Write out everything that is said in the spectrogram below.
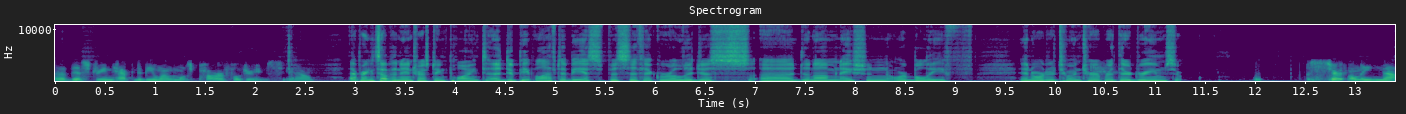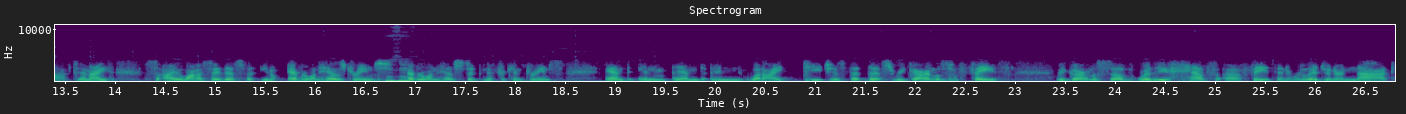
uh, this dream happened to be one of the most powerful dreams you know That brings up an interesting point. Uh, do people have to be a specific religious uh, denomination or belief in order to interpret their dreams? certainly not and i so i want to say this that you know everyone has dreams. Everyone has significant dreams. And in and in what i teach is that this regardless of faith regardless of whether you have uh, faith in a religion or not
